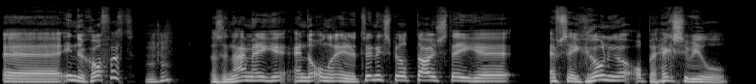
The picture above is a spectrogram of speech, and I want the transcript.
eh, in de Goffert. Mhm. Dat is in Nijmegen. En de onder 21 speelt thuis tegen FC Groningen op Hexwiel.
